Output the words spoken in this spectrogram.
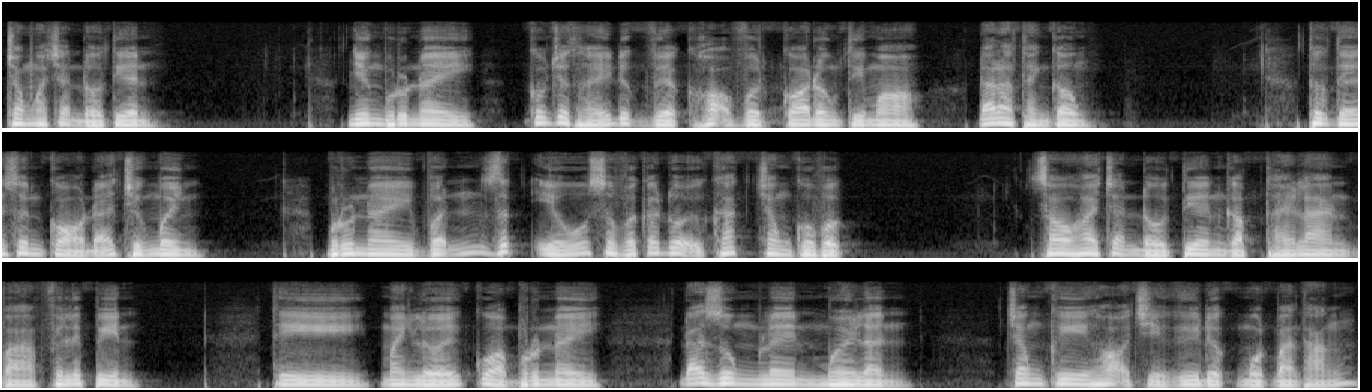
trong hai trận đầu tiên. Nhưng Brunei không cho thấy được việc họ vượt qua Đông Timor đã là thành công. Thực tế sân cỏ đã chứng minh Brunei vẫn rất yếu so với các đội khác trong khu vực. Sau hai trận đầu tiên gặp Thái Lan và Philippines thì mảnh lưới của Brunei đã rung lên 10 lần, trong khi họ chỉ ghi được một bàn thắng.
